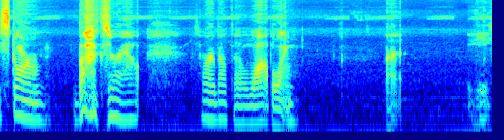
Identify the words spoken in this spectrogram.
Storm bugs are out. Sorry about the wobbling. But, eek.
